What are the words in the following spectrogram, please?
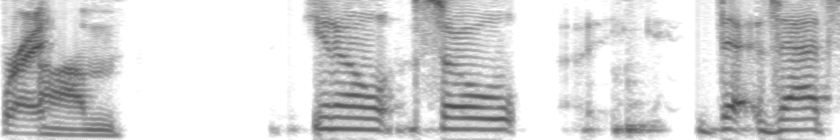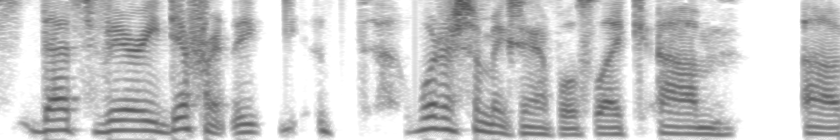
Right. Um, you know, so that that's that's very different. What are some examples like um, uh,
